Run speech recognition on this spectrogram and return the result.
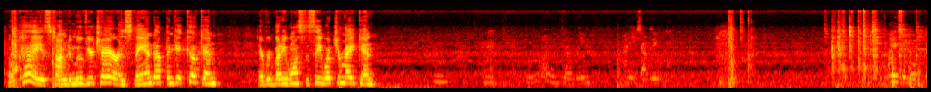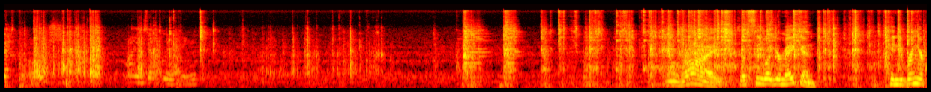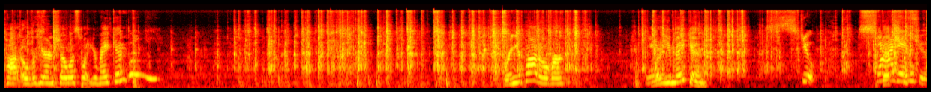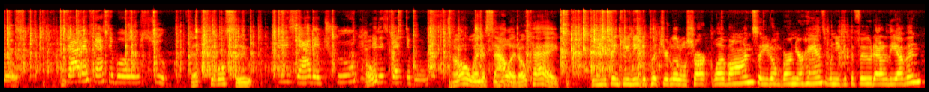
Okay, it's time to move your chair and stand up and get cooking. Everybody wants to see what you're making. All right, let's see what you're making. Can you bring your pot over here and show us what you're making? Bring your pot over. What are you making? Soup. Salad soup. Salad vegetable soup. Vegetable soup. And salad too. Oh. And it's vegetables. Oh, and a salad. Okay. Do you think you need to put your little shark glove on so you don't burn your hands when you get the food out of the oven?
